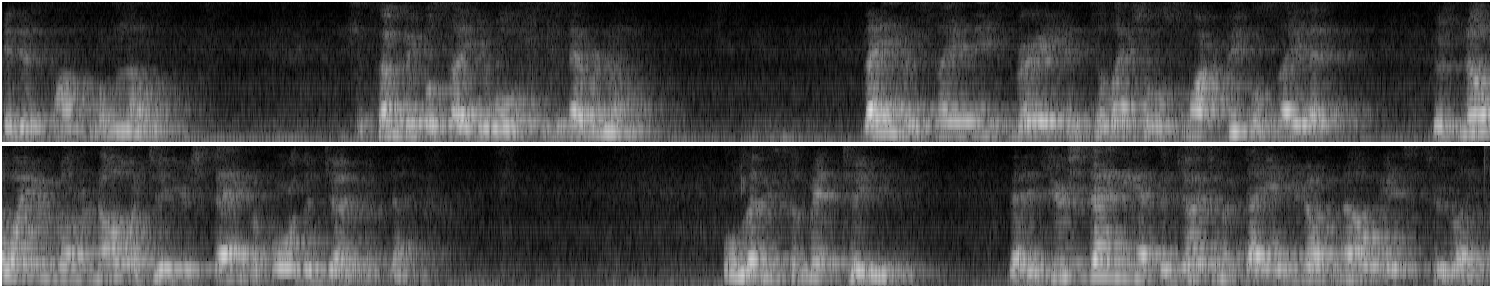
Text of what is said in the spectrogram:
it is possible to know. But some people say you will never know. They even say, these very intellectual, smart people say that there's no way you're going to know until you stand before the judgment day. Well, let me submit to you that if you're standing at the judgment day and you don't know, it's too late.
